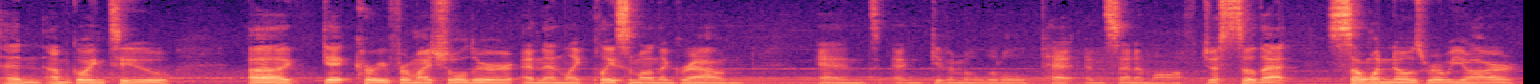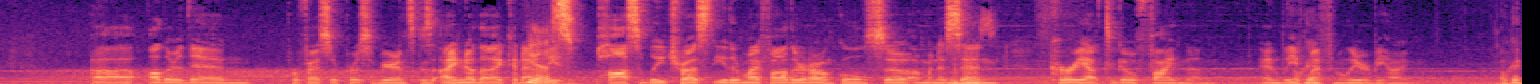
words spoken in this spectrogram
And I'm going to uh, get Curry from my shoulder and then like place him on the ground and and give him a little pet and send him off, just so that someone knows where we are, uh, other than Professor Perseverance, because I know that I can at Yes. least possibly trust either my father and uncle. So I'm gonna send Curry out to go find them and leave my familiar behind. Okay.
